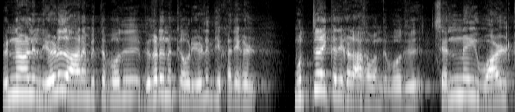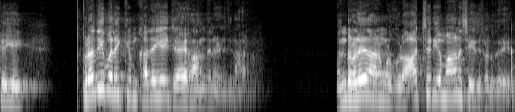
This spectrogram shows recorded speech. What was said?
பின்னாளில் எழுத ஆரம்பித்த போது விகடனுக்கு அவர் எழுதிய கதைகள் முத்திரை கதைகளாக வந்தபோது சென்னை வாழ்க்கையை பிரதிபலிக்கும் கதையை ஜெயகாந்தன் எழுதினார். நண்பர்களே நான் உங்களுக்கு ஒரு ஆச்சரியமான செய்தி சொல்கிறேன்.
